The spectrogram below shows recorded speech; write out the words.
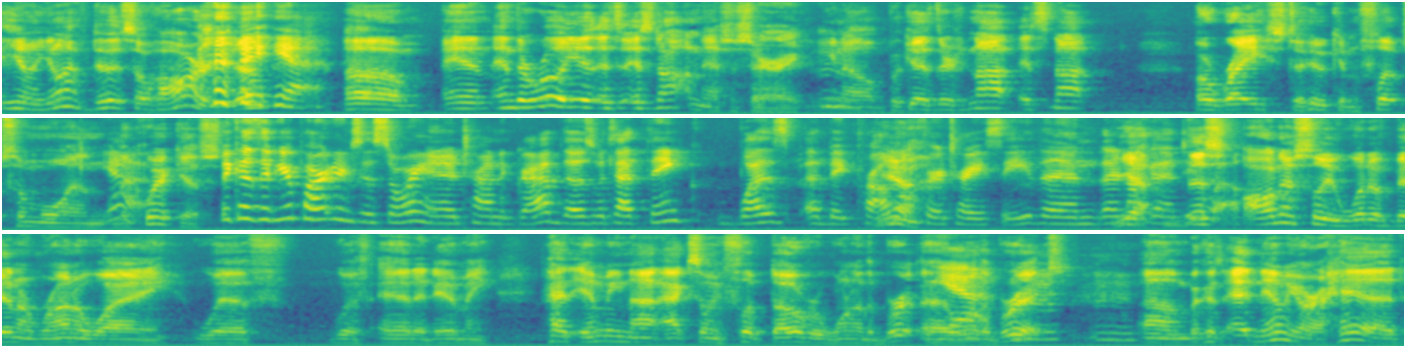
you know, you don't have to do it so hard. You know? yeah. Um, and and there really is. It's, it's not necessary, Mm-hmm. you know, because there's not. It's not a race to who can flip someone Yeah. the quickest. Because if your partner's historian are trying to grab those, which I think was a big problem Yeah. for Tracy, then they're not going to do this well. honestly would have been a runaway with with Ed and Emmy had Emmy not accidentally flipped over one of the bri- uh, Yeah, one of the bricks, mhm, Um, because Ed and Emmy are ahead,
